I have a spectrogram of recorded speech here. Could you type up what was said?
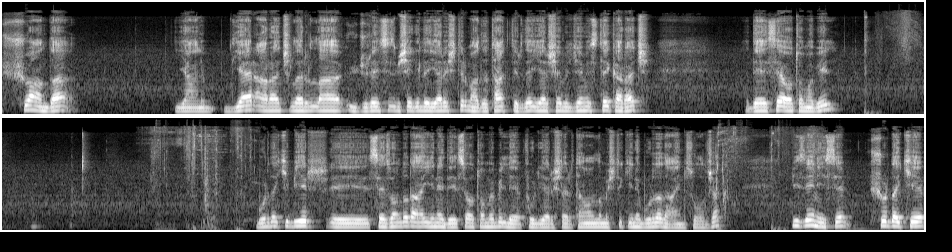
şu anda yani diğer araçlarla ücretsiz bir şekilde yarıştırmadığı takdirde yarışabileceğimiz tek araç DS otomobil. Buradaki bir e, sezonda daha yine DS otomobille full yarışları tamamlamıştık. Yine burada da aynısı olacak. Biz en iyisi şuradaki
